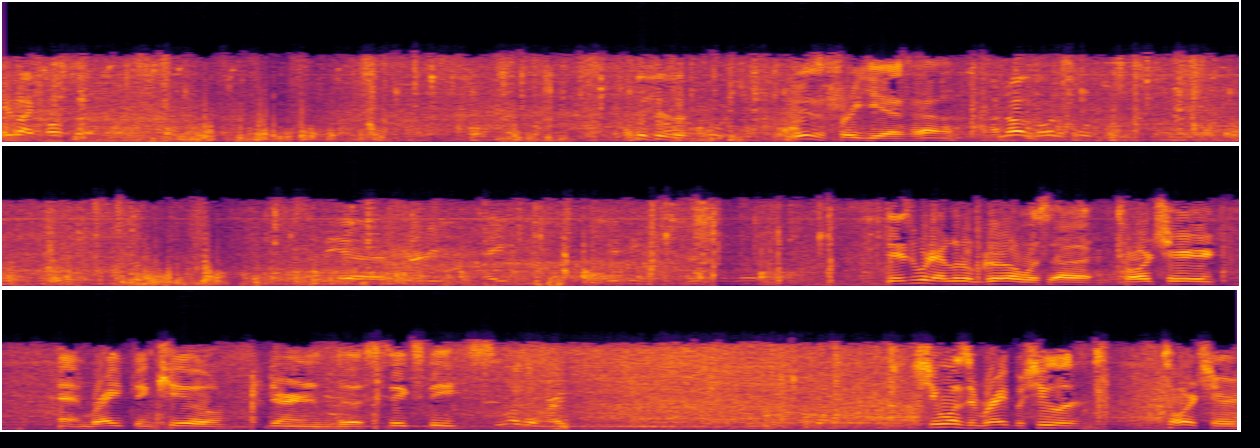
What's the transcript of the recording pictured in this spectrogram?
You're like close up. This is a this is a freaky ass house. I know, go in the porch. The uh, This is where that little girl was uh, tortured and raped and killed during the 60s. She wasn't raped. She wasn't raped, but she was tortured.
